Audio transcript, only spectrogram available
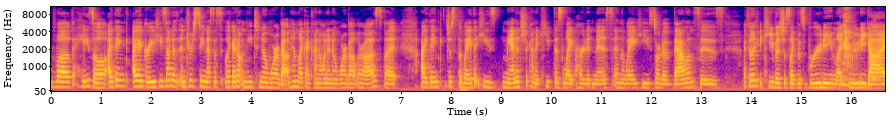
love Hazael. I think I agree he's not as interesting necessarily. Like I don't need to know more about him. Like I kind of want to know more about Liraz, but I think just the way that he's managed to kind of keep this lightheartedness and the way he sort of balances. I feel like Akiva's just like this brooding, like moody guy,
